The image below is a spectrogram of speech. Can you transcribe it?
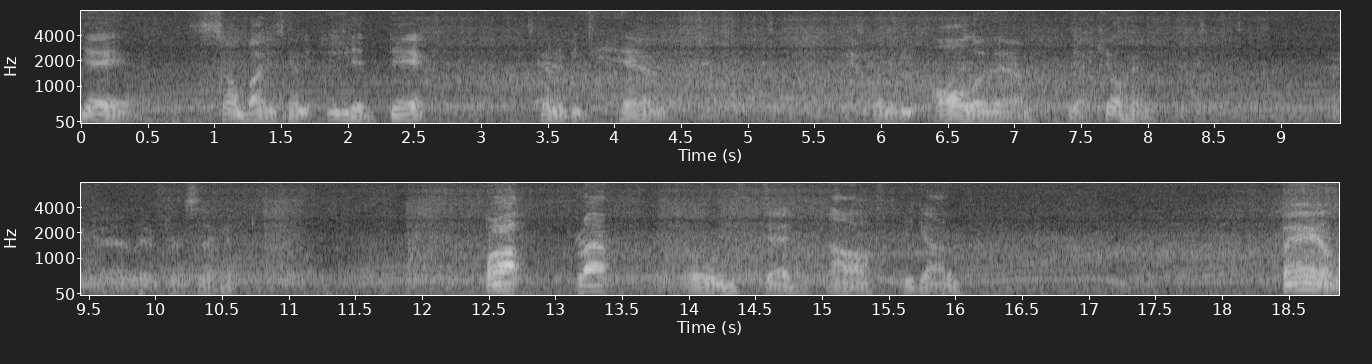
Yeah, somebody's gonna eat a dick. It's gonna be him. It's gonna be all of them. Yeah, kill him. I'll get out of there for a second. Bop, blop. Oh, he's dead. Oh, he got him. Bam.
